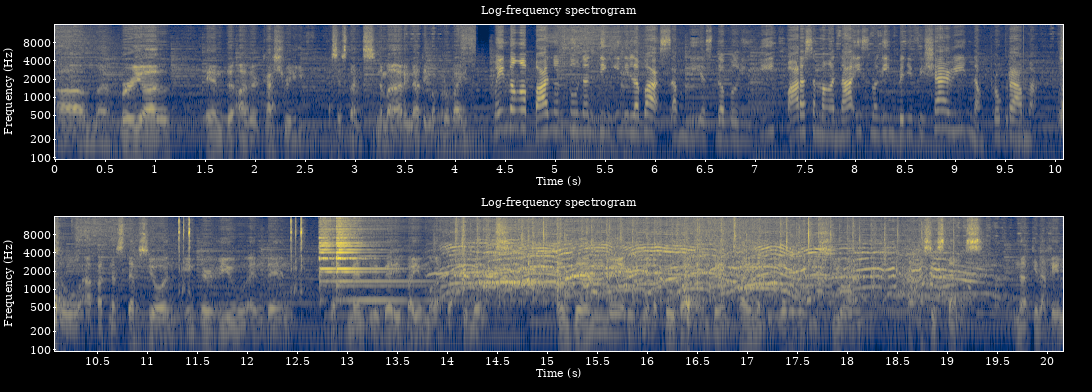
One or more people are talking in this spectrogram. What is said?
um, burial, and the other cash relief assistance na maaari natin ma-provide. May mga panuntunan ding inilabas ang DSWD para sa mga nais maging beneficiary ng programa. So, apat na steps yon interview, and then assessment, i-verify yung mga documents, and then may review and approval, and then finally, i-release yung uh, assistance na kinakailangan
